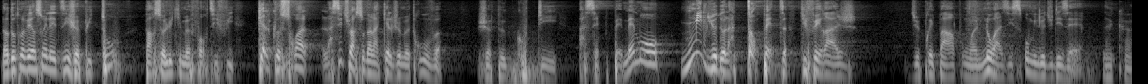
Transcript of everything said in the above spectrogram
Dans d'autres versions, il est dit, je puis tout par celui qui me fortifie. Quelle que soit la situation dans laquelle je me trouve, je peux goûter à cette paix. Même au milieu de la tempête qui fait rage, Dieu prépare pour moi un oasis au milieu du désert. D'accord.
